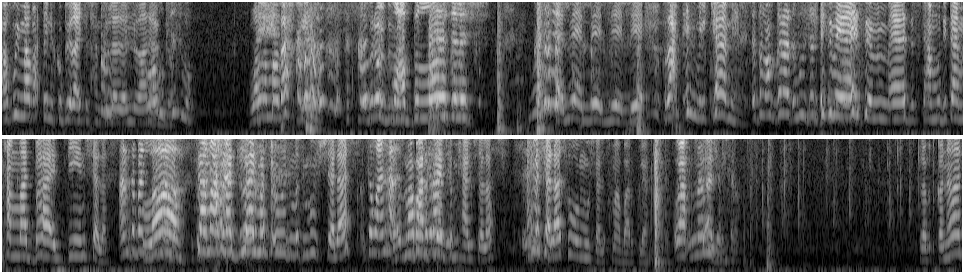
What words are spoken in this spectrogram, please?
أبوي ما بعطيني copyright الحمد لله لأنه أنا وأبوك شو. اسمه؟ والله ما بحكي. اسمه عبد الله شلش لا ليه ليه ليه ليه؟ راحت اسمي الكامل. طبعا قناة أبو زد اسمي اسم آه، حمودي تاني محمد بهاء الدين شلش. أنا طبعا الله. اسامة أحمد زهير مسعود ما اسموش شلش. طبعا بس ما بعرف ليه بسمي حاله شلش. أحلى شلش هو مو شلش ما بعرف ليه. اوعك ما مش تسألني عشان. رابط قناة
